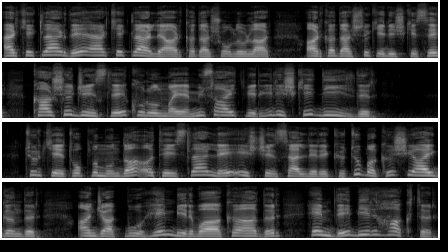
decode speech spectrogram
erkekler de erkeklerle arkadaş olurlar. Arkadaşlık ilişkisi karşı cinsle kurulmaya müsait bir ilişki değildir. Türkiye toplumunda ateistlerle eşcinsellere kötü bakış yaygındır. Ancak bu hem bir vakadır hem de bir haktır.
